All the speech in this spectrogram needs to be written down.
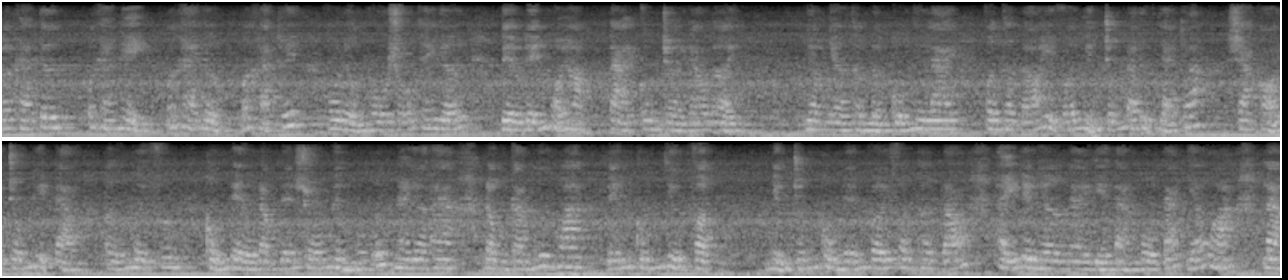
bất khả tư, bất khả nghị, bất khả được bất khả thuyết, vô lượng vô số thế giới đều đến hội họp tại cung trời đau lợi. Do nhờ thần lực của Như Lai, phần thân đó thì với những chúng đã được giải thoát ra khỏi trốn nghiệp đạo ở mười phương cũng đều đồng đến số nghìn muôn ước nay do tha đồng cảm hương hoa đến cúng dường Phật. Những chúng cùng đến với phần thân đó hãy đều nhờ ngài địa tạng bồ tát giáo hóa làm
